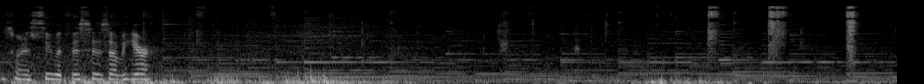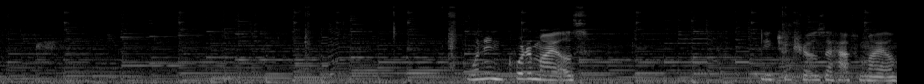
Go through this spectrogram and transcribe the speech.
Just want to see what this is over here. One and a quarter miles. Nature Trail's a half a mile.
